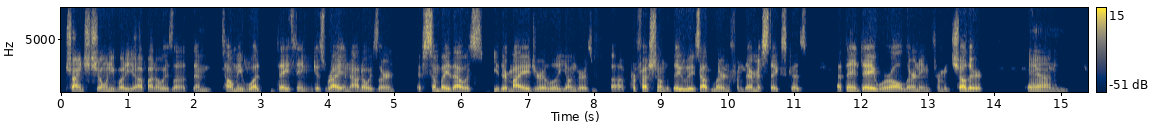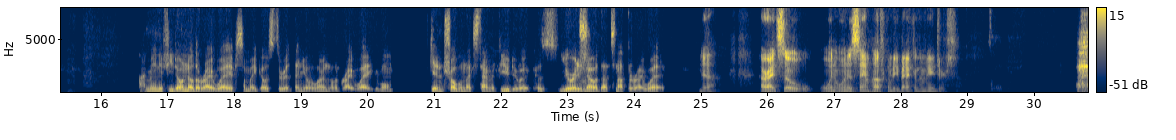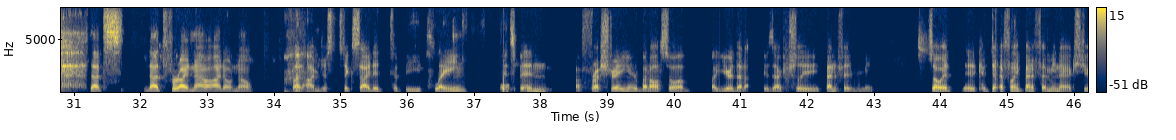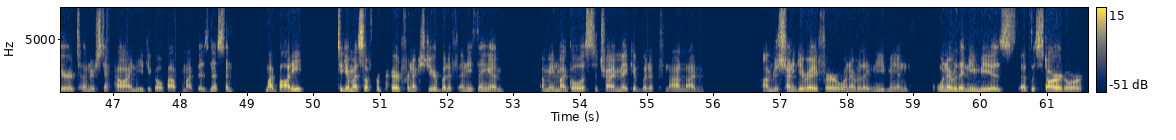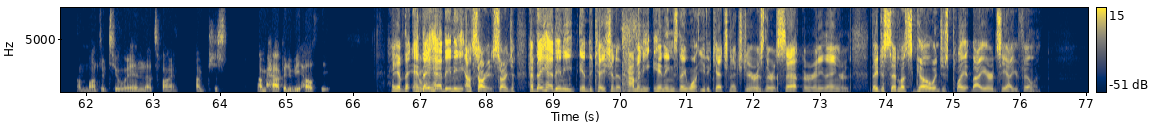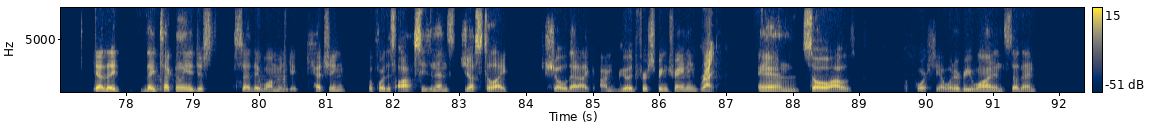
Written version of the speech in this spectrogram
try and show anybody up. I'd always let them tell me what they think is right, and I'd always learn if somebody that was either my age or a little younger is a professional in the big leagues. I'd learn from their mistakes because at the end of the day, we're all learning from each other. And I mean, if you don't know the right way, if somebody goes through it, then you'll learn the right way. You won't get in trouble next time if you do it because you already know that's not the right way. Yeah. All right. So when when is Sam Huff going to be back in the majors? that's that's for right now. I don't know, but I'm just excited to be playing. It's been a frustrating year, but also a, a year that is actually benefited me. So it it could definitely benefit me next year to understand how I need to go about my business and my body to get myself prepared for next year. But if anything, I'm I mean my goal is to try and make it, but if not, I I'm just trying to get ready for whenever they need me. And whenever they need me is at the start or a month or two in, that's fine. I'm just I'm happy to be healthy. Hey, have they have they had any? I'm sorry, sorry. Have they had any indication of how many innings they want you to catch next year? Is there a set or anything, or they just said let's go and just play it by ear and see how you're feeling? Yeah, they they technically just said they want me to get catching before this off season ends, just to like show that like I'm good for spring training. Right. And so I was, of course, yeah, whatever you want. And so then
